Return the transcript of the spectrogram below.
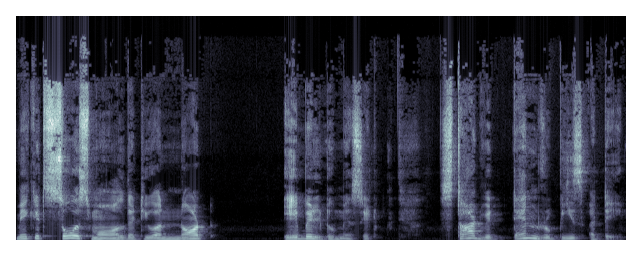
Make it so small that you are not able to miss it. Start with 10 rupees a day.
